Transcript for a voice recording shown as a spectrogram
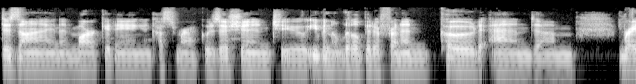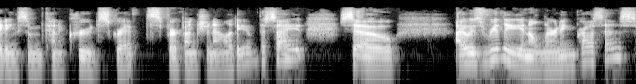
design and marketing and customer acquisition to even a little bit of front end code and um, writing some kind of crude scripts for functionality of the site. So I was really in a learning process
